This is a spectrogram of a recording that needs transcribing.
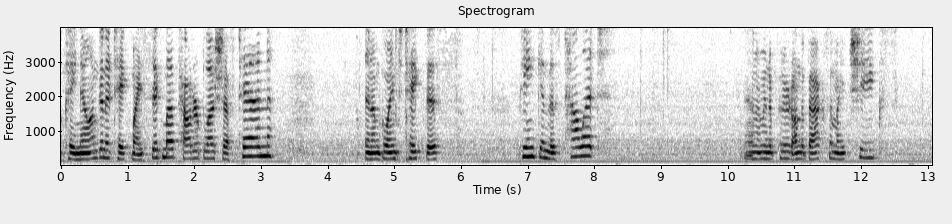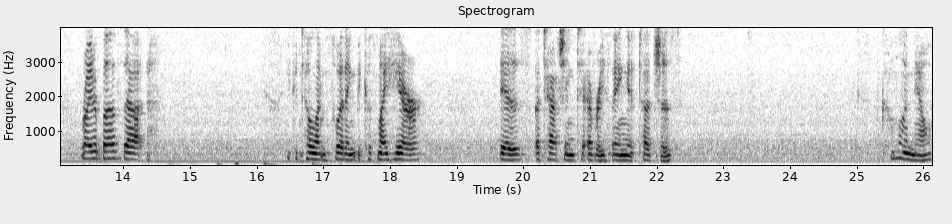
Okay, now I'm going to take my Sigma Powder Blush F10 and I'm going to take this pink in this palette and I'm going to put it on the backs of my cheeks right above that. You can tell I'm sweating because my hair is attaching to everything it touches. Come on now.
